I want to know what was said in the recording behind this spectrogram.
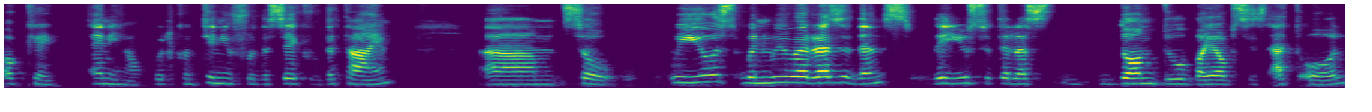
Okay, anyhow, we'll continue for the sake of the time. Um, so we used, when we were residents, they used to tell us, don't do biopsies at all.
